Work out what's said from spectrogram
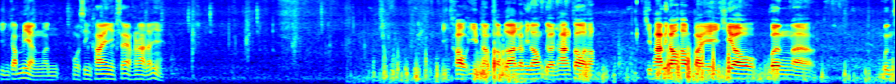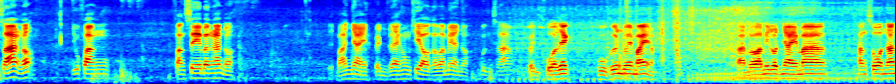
กินกับเมี่ยงอันหัวสิงไข่ยแซ่บขนาดนั้นนี่กินข้าวอิ่มน้ำสำราญแล้วพี่น้องเดินทางต่อเนาะ สิพาพี่น้องเข้าไปเที่ยวเบิงอ่าบึงสร้างเนาะอยู่ฝั่งฝั่งเซเบิงนั้นเนาะเป็นบ้านใหญ่เป็นแหล่งท่องเที่ยวครับว่าแม่เนาะบึงสร้างเป็นครัวเล็กปูพื้นด้วยไม้เนาะถามว่ามีรถใหญ่มาทางโซนนั้น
